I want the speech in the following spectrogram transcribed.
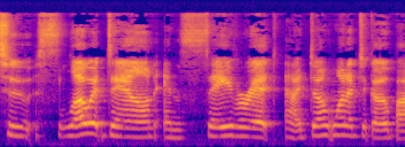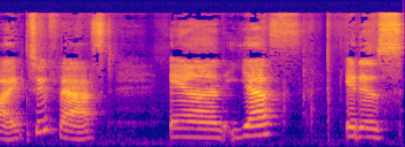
to slow it down and savor it. And I don't want it to go by too fast. And yes, it is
